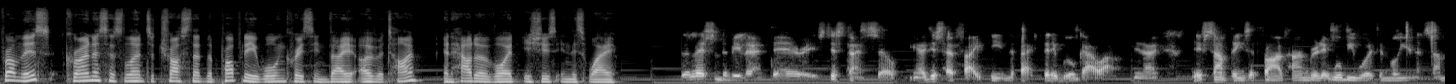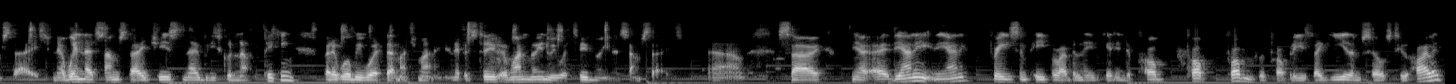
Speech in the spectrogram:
From this, Coronis has learned to trust that the property will increase in value over time and how to avoid issues in this way the lesson to be learned there is just don't sell. You know, just have faith in the fact that it will go up. You know, if something's at 500, it will be worth a million at some stage. Now, when that some stage is, nobody's good enough for picking, but it will be worth that much money. And if it's two, one million, it'll be worth two million at some stage. Um, so, you know, uh, the only the only reason people, I believe, get into prob- prob- problems with property is they gear themselves too highly.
